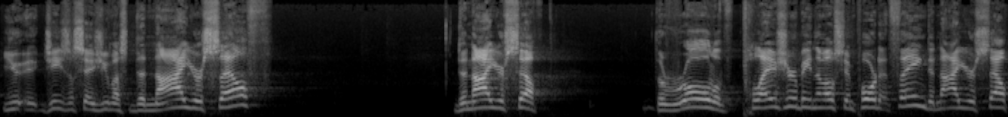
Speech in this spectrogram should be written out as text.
you, uh, Jesus says, you must deny yourself. Deny yourself the role of pleasure being the most important thing. Deny yourself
